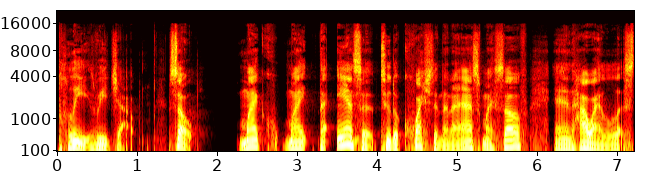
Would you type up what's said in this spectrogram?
please reach out. So my my the answer to the question that I asked myself and how I let,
